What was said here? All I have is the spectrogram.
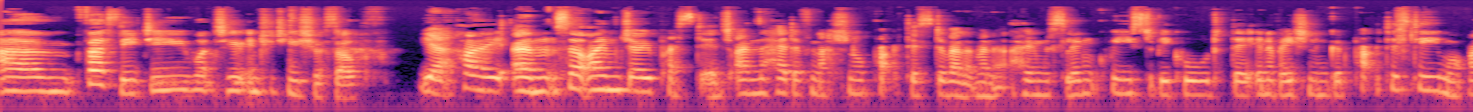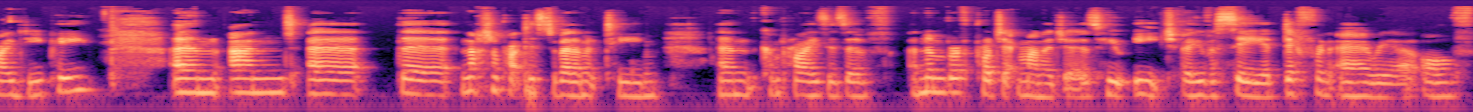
Um, firstly, do you want to introduce yourself? Yeah, hi. Um, so I'm Joe Prestidge. I'm the head of national practice development at Homeless Link. We used to be called the Innovation and Good Practice Team, or IGP, um, and uh, the national practice development team um, comprises of a number of project managers who each oversee a different area of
